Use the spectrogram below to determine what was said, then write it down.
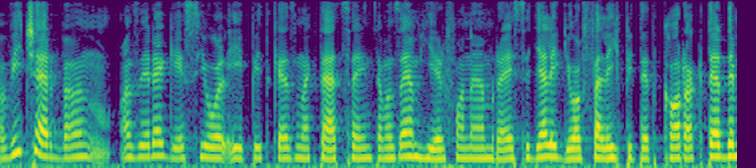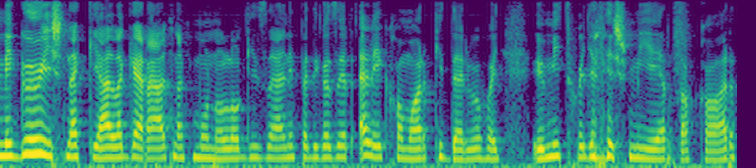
a Witcherben azért egész jól építkeznek, tehát szerintem az M. Here Emreis egy elég jól felépített karakter, de még ő is nekiáll a Geráltnak monologizálni, pedig azért elég hamar kiderül, hogy ő mit, hogyan és miért akar,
